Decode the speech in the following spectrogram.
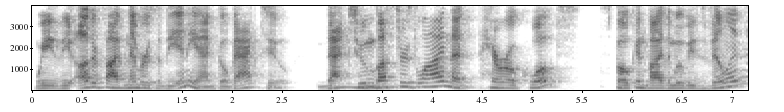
where the other five members of the Ennead go back to. That Tomb Busters line that Harrow quotes, spoken by the movie's villain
